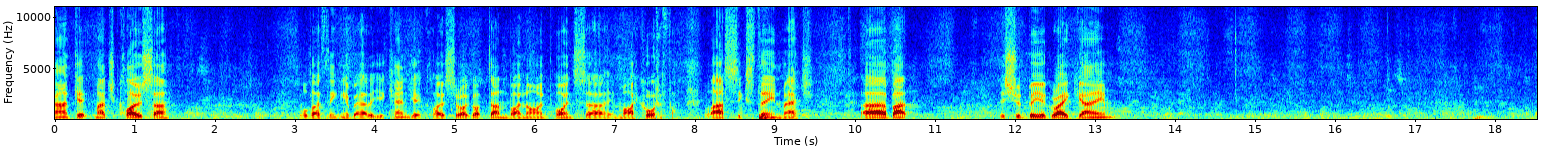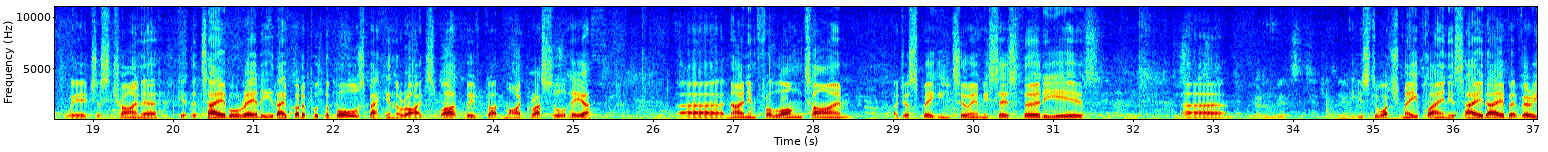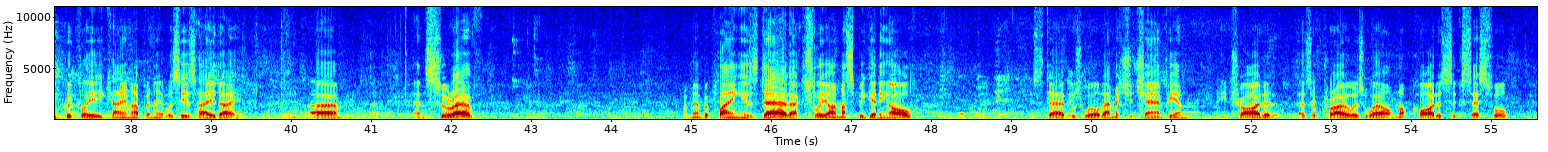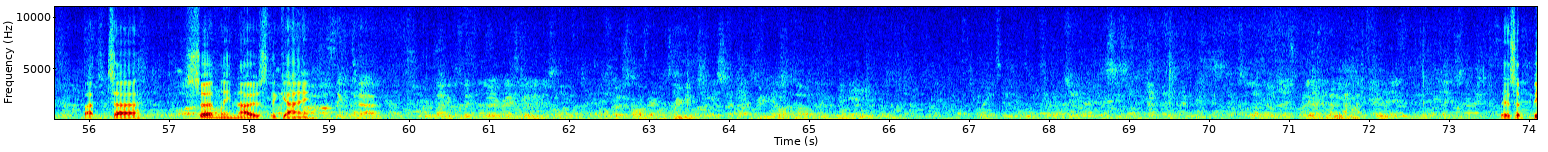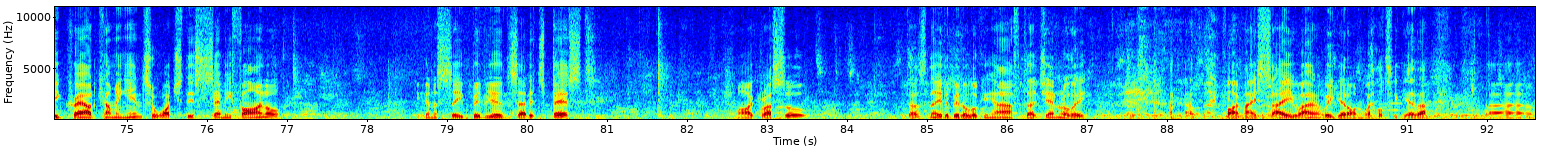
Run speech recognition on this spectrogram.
Can't get much closer, although thinking about it, you can get closer. I got done by nine points uh, in my quarter last 16 match, uh, but this should be a great game. We're just trying to get the table ready. They've got to put the balls back in the right spot. We've got Mike Russell here. Uh, known him for a long time. I just speaking to him. He says 30 years. Uh, he used to watch me play in his heyday, but very quickly he came up and it was his heyday. Um, and Sourav, remember playing his dad actually. I must be getting old. His dad was world amateur champion. He tried it as a pro as well, not quite as successful, but uh, certainly knows the game. There's a big crowd coming in to watch this semi-final. You're going to see billiards at its best. Mike Russell does need a bit of looking after generally. if I may say, won't we get on well together. Um,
